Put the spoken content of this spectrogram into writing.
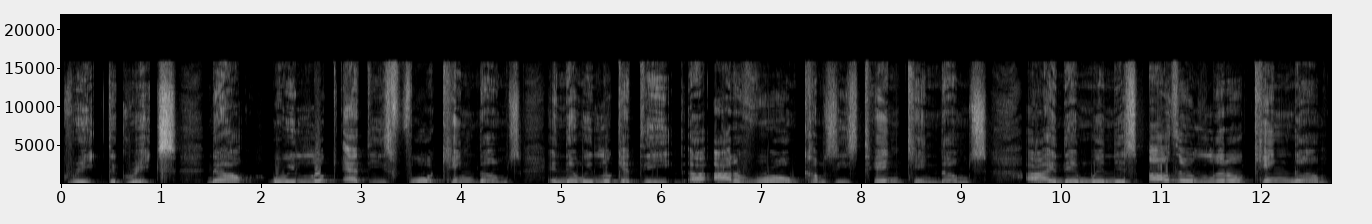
Greek, the Greeks. Now, when we look at these four kingdoms, and then we look at the uh, out of Rome comes these ten kingdoms, uh, and then when this other little kingdom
